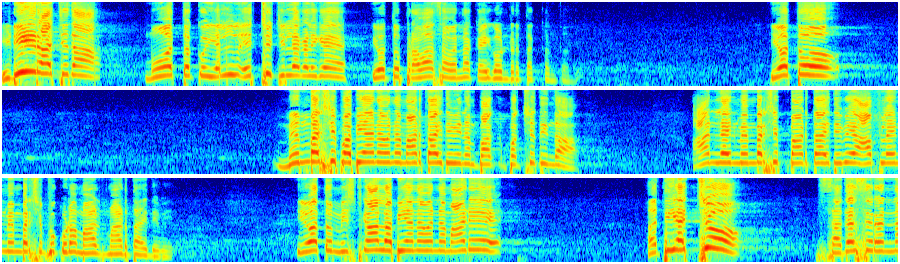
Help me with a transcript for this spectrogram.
ಇಡೀ ರಾಜ್ಯದ ಮೂವತ್ತಕ್ಕೂ ಎಲ್ ಹೆಚ್ಚು ಜಿಲ್ಲೆಗಳಿಗೆ ಇವತ್ತು ಪ್ರವಾಸವನ್ನ ಕೈಗೊಂಡಿರ್ತಕ್ಕಂಥದ್ದು. ಇವತ್ತು ಮೆಂಬರ್ಶಿಪ್ ಅಭಿಯಾನವನ್ನ ಮಾಡ್ತಾ ಇದ್ದೀವಿ ನಮ್ಮ ಪಕ್- ಪಕ್ಷದಿಂದ. ಆನ್ಲೈನ್ ಮೆಂಬರ್ಶಿಪ್ ಮಾಡ್ತಾ ಇದ್ದೀವಿ, ಆಫ್ಲೈನ್ ಮೆಂಬರ್ಶಿಪ್ ಕೂಡ ಮಾಡ್- ಮಾಡ್ತಾ ಇದ್ದೀವಿ. ಇವತ್ತು ಮಿಸ್ಡ್ ಕಾಲ್ ಅಭಿಯಾನವನ್ನು ಮಾಡಿ ಅತಿ ಹೆಚ್ಚು ಸದಸ್ಯರನ್ನ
